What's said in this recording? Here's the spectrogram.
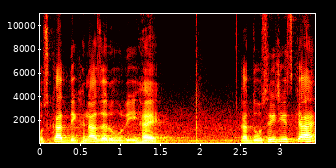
उसका दिखना ज़रूरी है। का दूसरी चीज़ क्या है?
